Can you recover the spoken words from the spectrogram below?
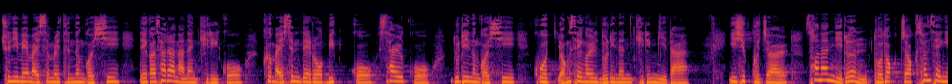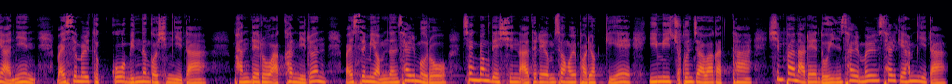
주님의 말씀을 듣는 것이 내가 살아나는 길이고 그 말씀대로 믿고 살고 누리는 것이 곧 영생을 누리는 길입니다. 29절 선한 일은 도덕적 선생이 아닌 말씀을 듣고 믿는 것입니다. 반대로 악한 일은 말씀이 없는 삶으로 생명 대신 아들의 음성을 버렸기에 이미 죽은 자와 같아 심판 아래 놓인 삶을 살게 합니다.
